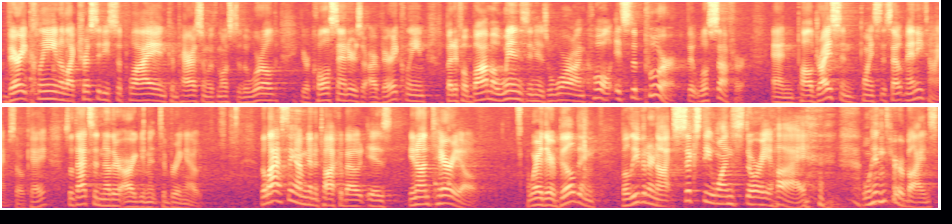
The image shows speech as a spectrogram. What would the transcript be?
very clean electricity supply in comparison with most of the world. Your coal centers are very clean. But if Obama wins in his war on coal, it's the poor that will suffer. And Paul Driessen points this out many times, okay? So that's another argument to bring out. The last thing I'm going to talk about is in Ontario, where they're building believe it or not, 61 story high wind turbines.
